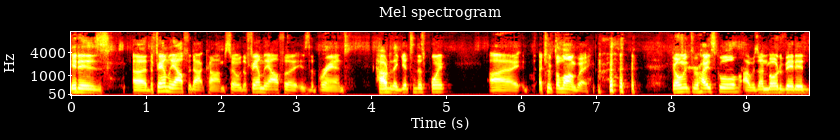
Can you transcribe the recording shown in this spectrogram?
It is uh, thefamilyalpha.com. So the Family Alpha is the brand. How did they get to this point? I I took the long way. Going through high school, I was unmotivated.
